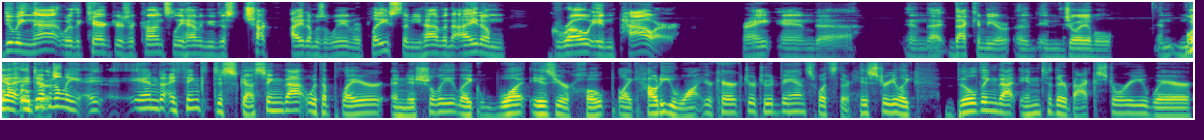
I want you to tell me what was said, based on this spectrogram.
doing that, where the characters are constantly having to just chuck items away and replace them, you have an item grow in power, right? And uh, and that that can be a, an enjoyable and more yeah, it definitely. And I think discussing that with a player initially, like, what is your hope? Like, how do you want your character to advance? What's their history? Like, building that into their backstory where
